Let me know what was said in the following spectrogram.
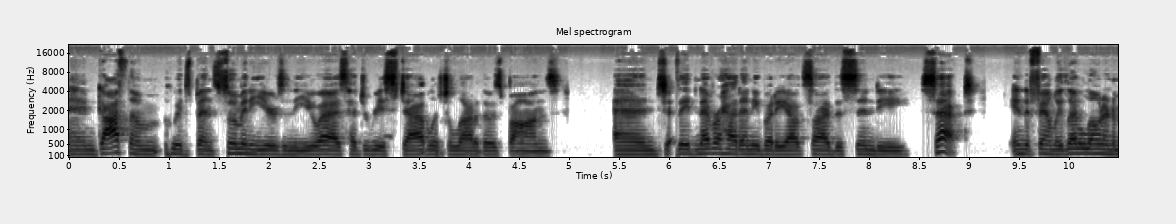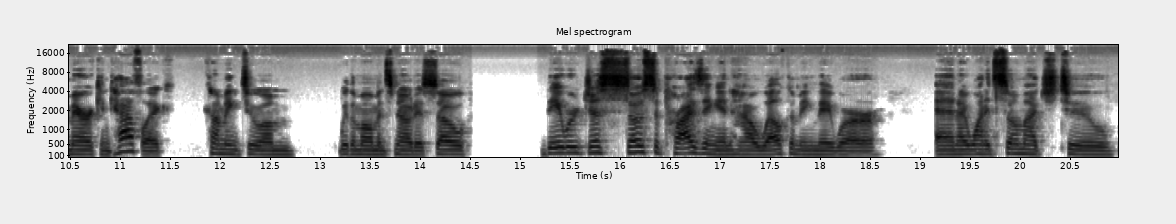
And Gotham, who had spent so many years in the US, had to reestablish a lot of those bonds. And they'd never had anybody outside the Sindhi sect in the family, let alone an American Catholic, coming to them with a moment's notice. So they were just so surprising in how welcoming they were. And I wanted so much to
